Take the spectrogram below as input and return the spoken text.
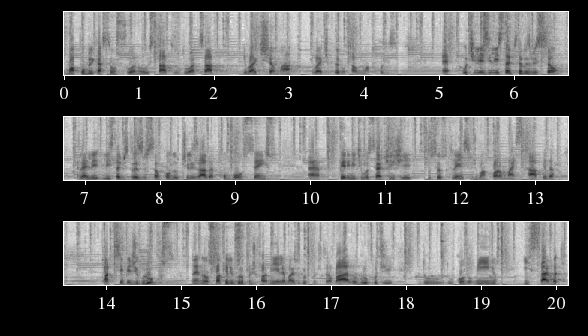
uma publicação sua no status do WhatsApp e vai te chamar e vai te perguntar alguma coisa. É, utilize lista de transmissão. É, lista de transmissão, quando utilizada com bom senso, é, permite você atingir os seus clientes de uma forma mais rápida. Participe de grupos, né, não só aquele grupo de família, mas grupo de trabalho, grupo de, do, do condomínio, e saiba que,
